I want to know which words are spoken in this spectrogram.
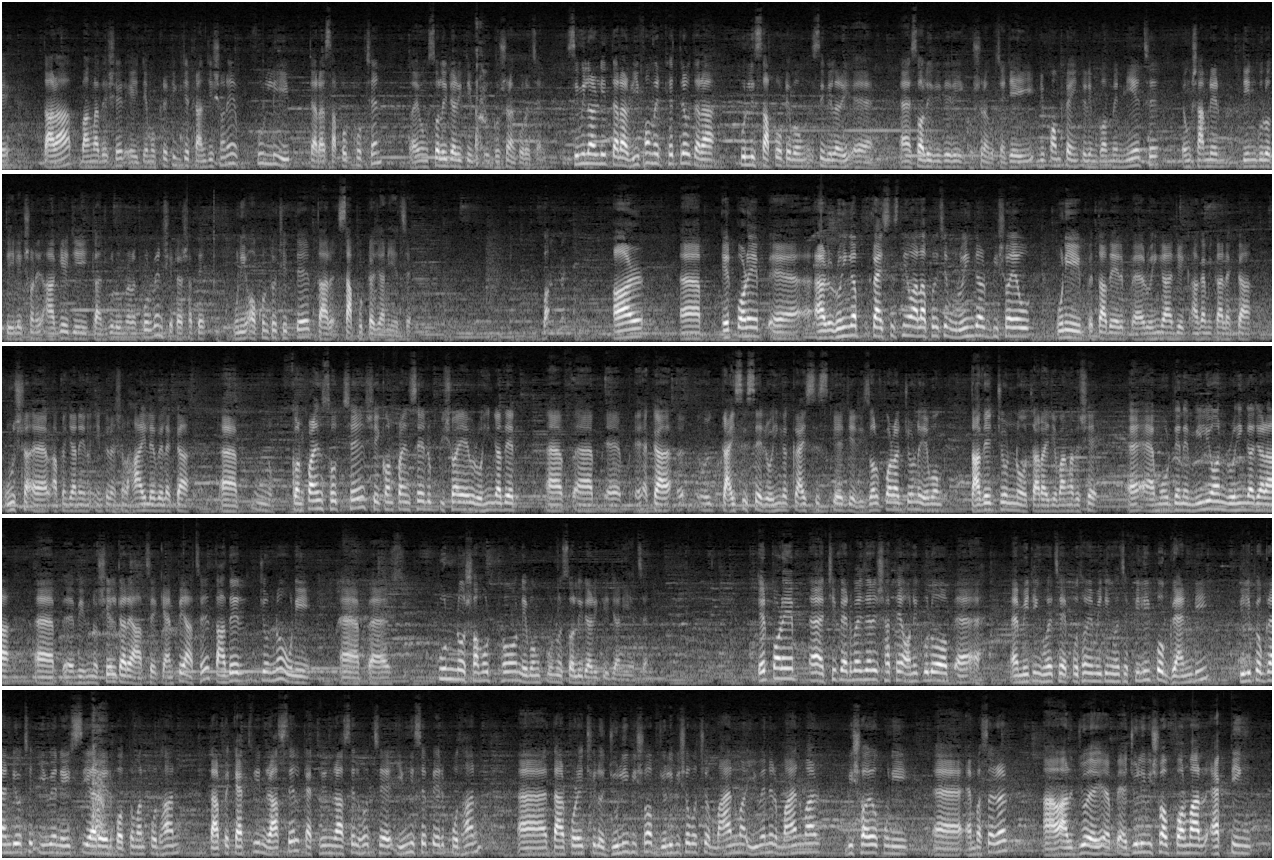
তারা বাংলাদেশের এই ডেমোক্রেটিক যে ট্রানজিশনে ফুললি তারা সাপোর্ট করছেন এবং সলিডারিটি ঘোষণা করেছেন। সিমিলারলি তারা রিফর্মের ক্ষেত্রেও তারা ফুললি সাপোর্ট এবং সিমিলারি সলিডারি ঘোষণা করছেন যে এই রিফর্মটা ইন্টারিম গভর্নমেন্ট নিয়েছে এবং সামনের দিনগুলোতে ইলেকশনের আগে যে কাজগুলো ওনারা করবেন সেটার সাথে উনি অকুণ্ঠ চিত্তে তার সাপোর্টটা জানিয়েছে। আর এরপরে আর রোহিঙ্গা ক্রাইসিস নিয়েও আলাপ হয়েছে এবং রোহিঙ্গার বিষয়েও উনি তাদের রোহিঙ্গা যে আগামীকাল একটা অনুষ্ঠান আপনি জানেন ইন্টারন্যাশনাল হাই লেভেল একটা কনফারেন্স হচ্ছে। সেই কনফারেন্সের বিষয়ে রোহিঙ্গাদের একটা ক্রাইসিসের রোহিঙ্গা ক্রাইসিসকে যে রিজলভ করার জন্য এবং তাদের জন্য তারা যে বাংলাদেশে মোর দেন এ মিলিয়ন রোহিঙ্গা যারা বিভিন্ন শেল্টারে আছে ক্যাম্পে আছে। তাদের জন্য উনি পূর্ণ সমর্থন এবং পূর্ণ সলিডারিটি জানিয়েছেন। এরপরে চিফ অ্যাডভাইজারের সাথে অনেকগুলো মিটিং হয়েছে। প্রথমে মিটিং হয়েছে ফিলিপো গ্র্যান্ডি ফিলিপো গ্র্যান্ডি হচ্ছে ইউএনএইচসিআর এর বর্তমান প্রধান। তারপরে ক্যাথরিন রাসেল ক্যাথরিন রাসেল হচ্ছে ইউনিসেফের প্রধান। তারপরে ছিল জুলি বিশপ। জুলি বিশপ হচ্ছে মায়ানমার ইউএনের মায়ানমার বিষয়ক উনি ambassador R Julie Bishop former acting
